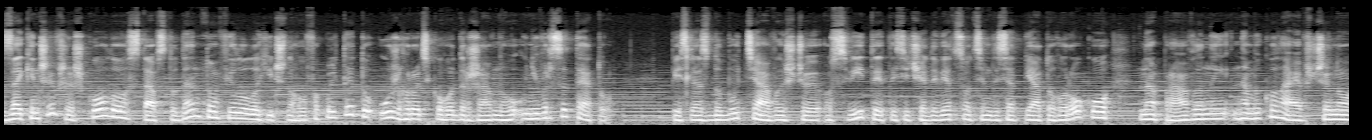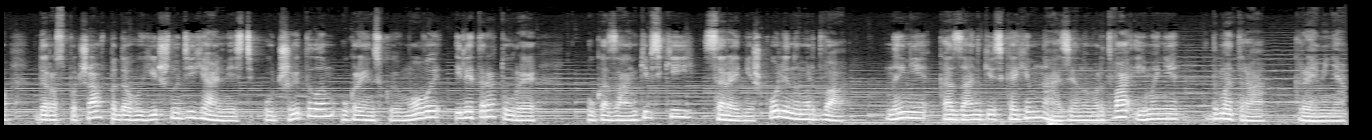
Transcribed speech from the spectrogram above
Закінчивши школу, став студентом філологічного факультету Ужгородського державного університету. Після здобуття вищої освіти 1975 року направлений на Миколаївщину, де розпочав педагогічну діяльність учителем української мови і літератури у Казанківській середній школі номер 2 нині Казанківська гімназія номер 2 імені Дмитра Креміня.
